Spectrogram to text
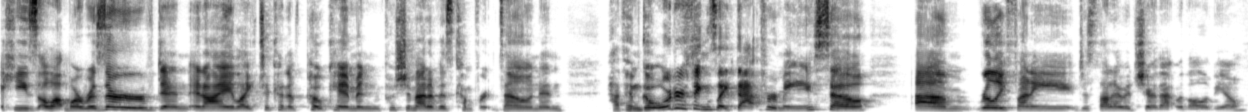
he's a lot more reserved and and I like to kind of poke him and push him out of his comfort zone and have him go order things like that for me. So um really funny. Just thought I would share that with all of you.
